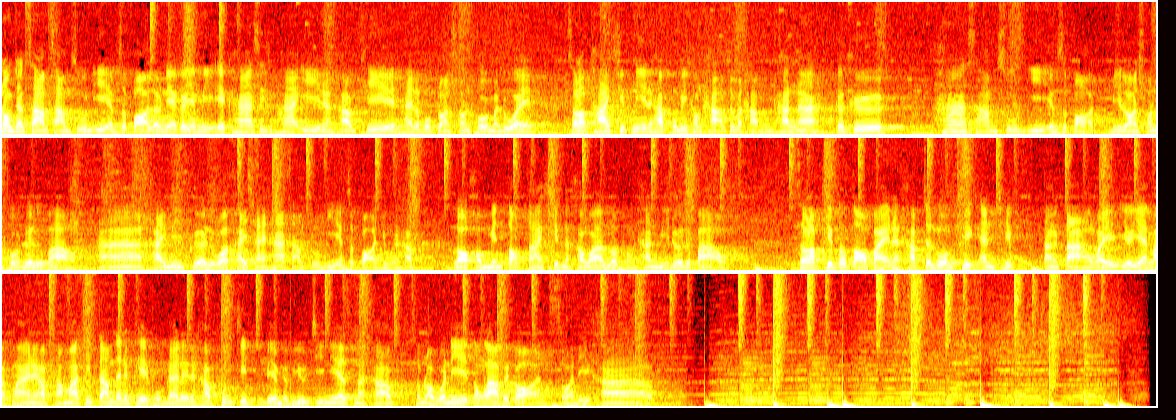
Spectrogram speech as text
นอกจาก 330 EM Sport แล้วเนี่ยก็ยังมี X5 45e นะครับ ที่ให้ระบบ Launch Control มาด้วยสำหรับท้ายคลิปนี้นะครับ ผมมีคำถามจะมาถามทุกท่านนะ ก็คือ 530 EM Sport มี Launch Control ด้วยหรือเปล่าอ่าใครมีเพื่อนหรือว่าใครใช้ 530 EM Sport อยู่นะครับรอคอมเมนต์ตอบใต้คลิปนะครับว่ารถของท่านมีด้วยหรือเปล่า สำหรับคลิปต่อๆไปนะครับ จะรวมทริคแอนทิปต่างๆ ไว้เยอะแยะมากมายนะครับ สามารถติดตามได้ในเพจผมได้เลยนะครับ คุณกิต BMW Genius นะครับสำหรับวันนี้ต้องลาไปก่อน สวัสดีครับ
